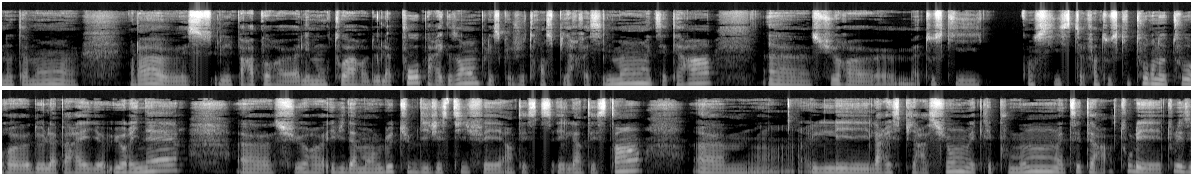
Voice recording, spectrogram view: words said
notamment voilà, par rapport à l'émonctoire de la peau, par exemple, est-ce que je transpire facilement, etc. sur bah, tout ce qui consiste, enfin tout ce qui tourne autour euh, de l'appareil urinaire, euh, sur euh, évidemment le tube digestif et, l'intestin, la respiration avec les poumons, etc. Tous les, tous les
